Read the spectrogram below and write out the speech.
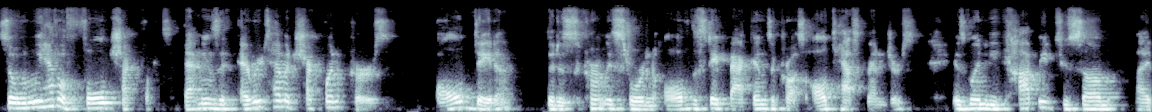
So when we have a full checkpoint, that means that every time a checkpoint occurs, all data that is currently stored in all of the state backends across all task managers is going to be copied to some uh,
